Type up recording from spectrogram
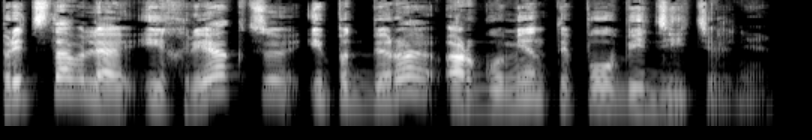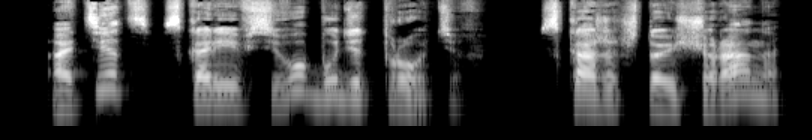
Представляю их реакцию и подбираю аргументы поубедительнее. Отец, скорее всего, будет против. Скажет, что еще рано,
